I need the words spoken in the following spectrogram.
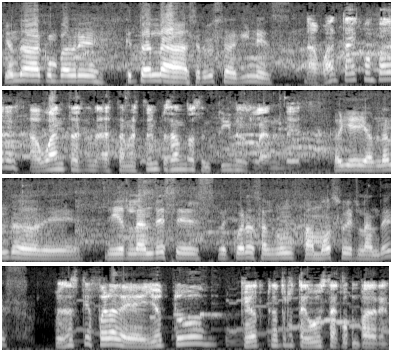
¿Qué onda, compadre? ¿Qué tal la cerveza Guinness? Aguanta, eh, compadre. Aguanta. Hasta me estoy empezando a sentir irlandés. Oye, y hablando de, irlandeses, ¿recuerdas algún famoso irlandés? Pues es que fuera de YouTube, ¿qué, qué otro te gusta, compadre?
